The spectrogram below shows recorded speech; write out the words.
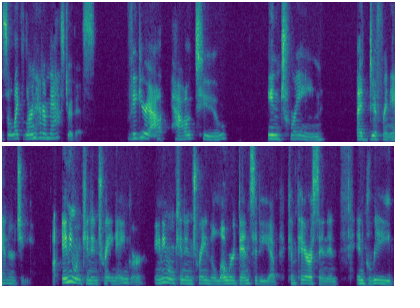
So like learn how to master this. Figure mm-hmm. out how to entrain a different energy. Uh, anyone can entrain anger. Anyone can entrain the lower density of comparison and and greed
